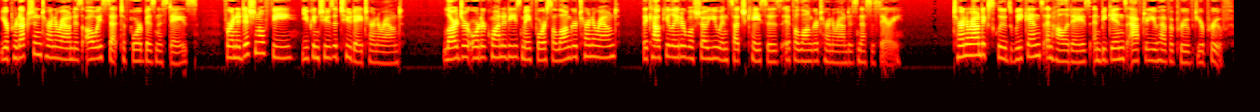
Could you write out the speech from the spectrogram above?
Your production turnaround is always set to four business days. For an additional fee, you can choose a two day turnaround. Larger order quantities may force a longer turnaround. The calculator will show you in such cases if a longer turnaround is necessary. Turnaround excludes weekends and holidays and begins after you have approved your proof.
